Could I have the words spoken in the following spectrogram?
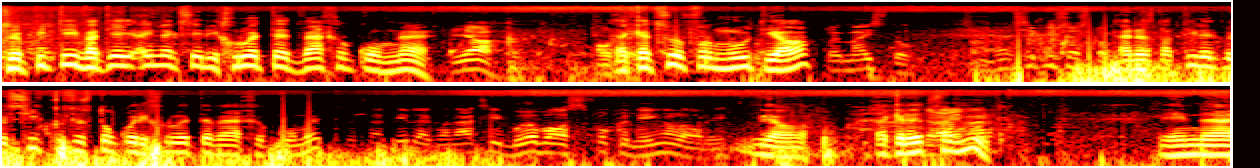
so Pietie, wat jy eintlik sê die grootte het weggekom, né? Ja, Ek het so vermoed, ja. by my stop. En is natuurlik by Sieko se stok oor die grootte weggekom het. Dis natuurlik want ek sien bo baas fucking hengelaar hier. Ja, ek het dit vermoed. En uh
